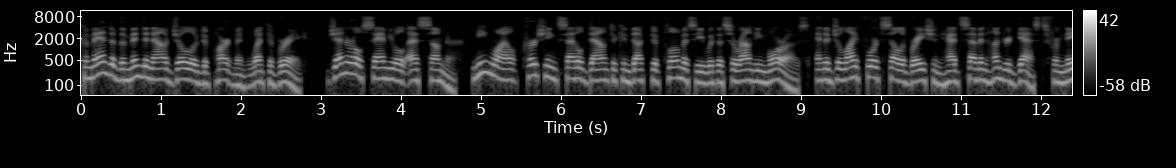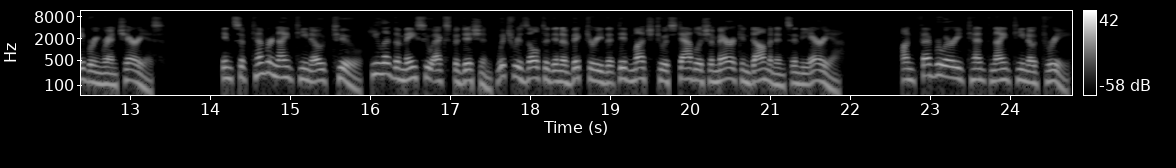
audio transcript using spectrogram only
Command of the Mindanao Jolo Department went to Brig. General Samuel S. Sumner. Meanwhile, Pershing settled down to conduct diplomacy with the surrounding Moros, and a July 4 celebration had 700 guests from neighboring rancherias. In September 1902, he led the Mesu expedition, which resulted in a victory that did much to establish American dominance in the area. On February 10, 1903,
